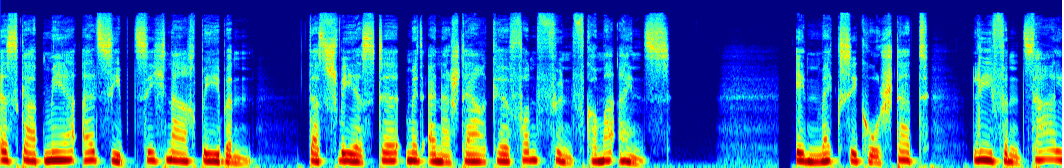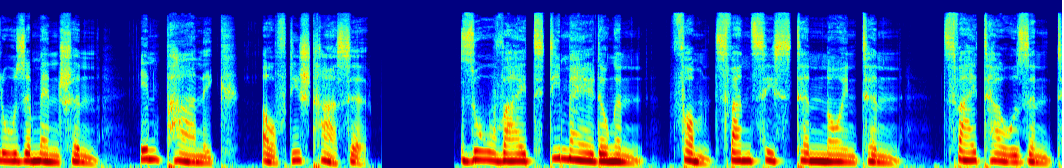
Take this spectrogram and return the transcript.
Es gab mehr als 70 Nachbeben, das schwerste mit einer Stärke von 5,1. In Mexiko-Stadt liefen zahllose Menschen in Panik auf die Straße. Soweit die Meldungen vom 20.09.2000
